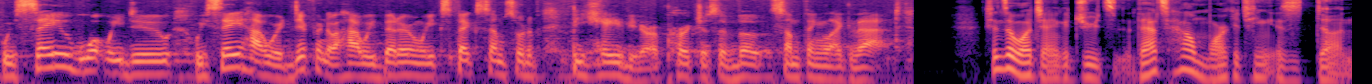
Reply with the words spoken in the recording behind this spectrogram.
We say what we do. We say how we're different or how we better, and we expect some sort of behavior, a purchase, a vote, something like that. 现在我要讲一个句子，That's how marketing is done.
